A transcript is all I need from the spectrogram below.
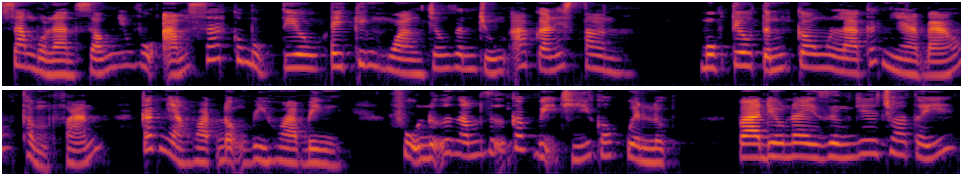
sang một làn sóng những vụ ám sát có mục tiêu gây kinh hoàng trong dân chúng Afghanistan. Mục tiêu tấn công là các nhà báo, thẩm phán, các nhà hoạt động vì hòa bình, phụ nữ nắm giữ các vị trí có quyền lực. Và điều này dường như cho thấy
